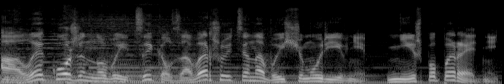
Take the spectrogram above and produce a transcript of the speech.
але кожен новий цикл завершується на вищому рівні, ніж попередній.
